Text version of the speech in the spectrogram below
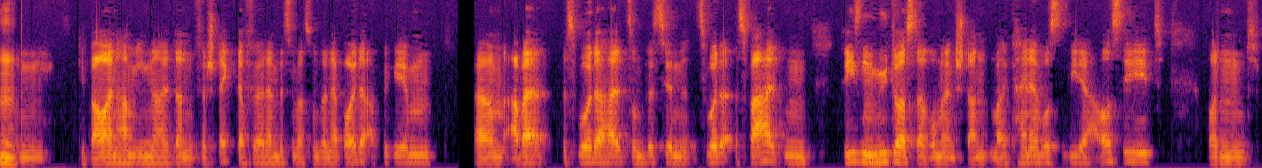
Hm. Die Bauern haben ihn halt dann versteckt, dafür hat er ein bisschen was von seiner Beute abgegeben. Ähm, aber es wurde halt so ein bisschen, es wurde, es war halt ein riesen Mythos darum entstanden, weil keiner wusste, wie der aussieht. Und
